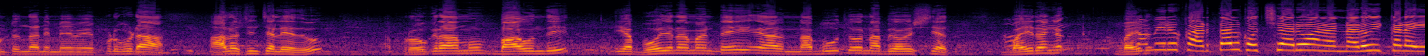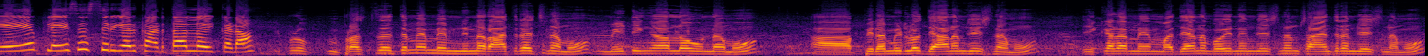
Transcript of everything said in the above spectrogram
ఉంటుందని మేము ఎప్పుడు కూడా ఆలోచించలేదు. ప్రోగ్రాము బాగుంది. ఇక భోజనం అంటే ఇక నభూతో నా భవిష్యత్. బహిరంగ మీరు కడతాలకు వచ్చారు అని అన్నారు. ఇక్కడ ఏ ఏ ప్లేసెస్ తిరిగారు కడతాల్లో ఇక్కడ? ఇప్పుడు ప్రస్తుతమే మేము నిన్న రాత్రి వచ్చినాము. మీటింగ్ హాల్లో ఉన్నాము. పిరమిడ్లో ధ్యానం చేసినాము. ఇక్కడ మేము మధ్యాహ్నం భోజనం చేసినాం సాయంత్రం చేసినాము.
